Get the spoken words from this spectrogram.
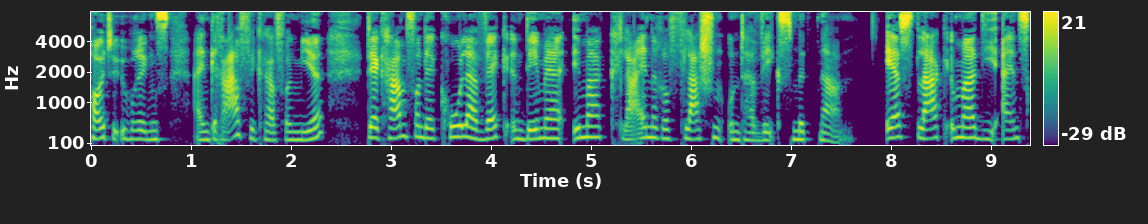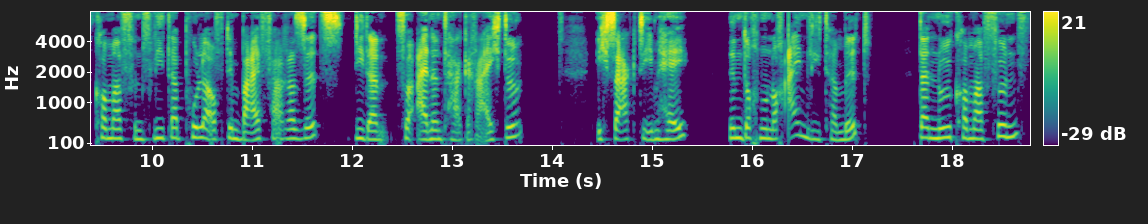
heute übrigens ein Grafiker von mir, der kam von der Cola weg, indem er immer kleinere Flaschen unterwegs mitnahm. Erst lag immer die 1,5 Liter Pulle auf dem Beifahrersitz, die dann für einen Tag reichte. Ich sagte ihm, hey, nimm doch nur noch ein Liter mit, dann 0,5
